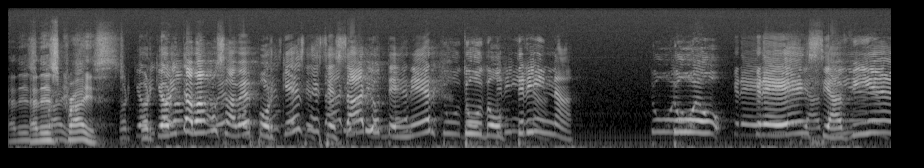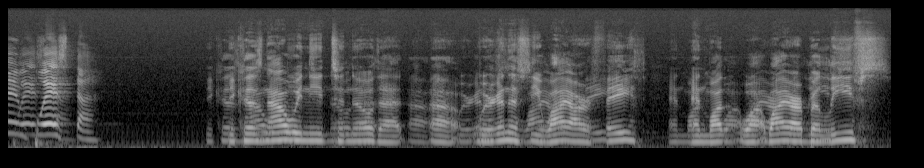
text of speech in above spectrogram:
That is Christ. Porque ahorita vamos a ver por qué es necesario tener tu doctrina, tu creencia bien puesta. Because now we need to know that uh, we're going to see why our faith and what, why, why our beliefs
